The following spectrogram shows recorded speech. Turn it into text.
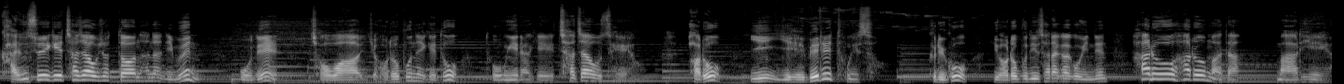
간수에게 찾아오셨던 하나님은 오늘 저와 여러분에게도 동일하게 찾아오세요. 바로 이 예배를 통해서 그리고 여러분이 살아가고 있는 하루하루마다 말이에요.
